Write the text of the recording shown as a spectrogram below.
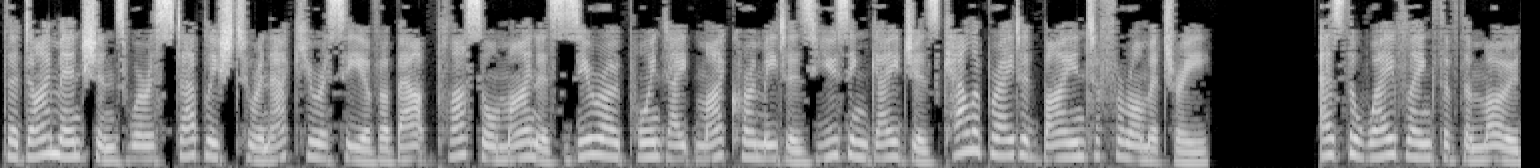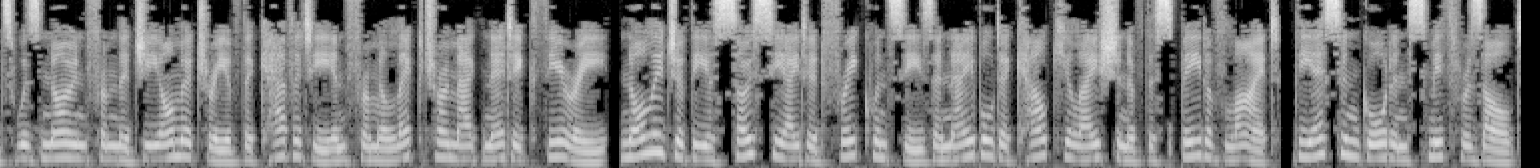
The dimensions were established to an accuracy of about plus or minus 0.8 micrometers using gauges calibrated by interferometry. As the wavelength of the modes was known from the geometry of the cavity and from electromagnetic theory, knowledge of the associated frequencies enabled a calculation of the speed of light. The Essen-Gordon-Smith result,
